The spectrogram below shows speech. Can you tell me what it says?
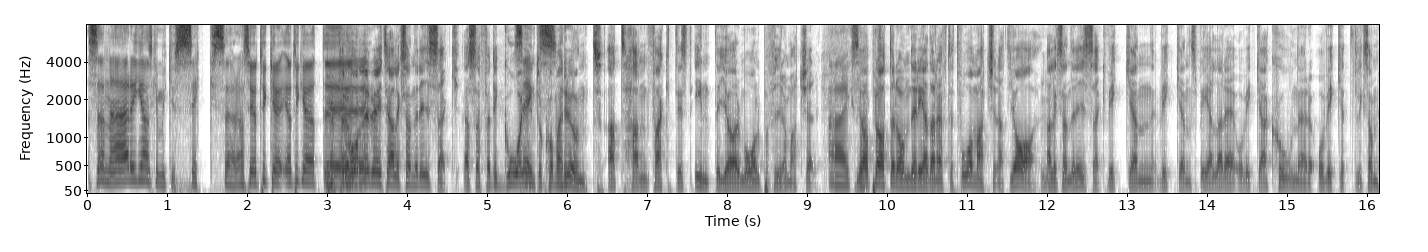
sen är det ganska mycket sexer. Alltså jag tycker, jag tycker att... Hur förhåller du dig till Alexander Isak? Alltså för det går Sex. ju inte att komma runt att han faktiskt inte gör mål på fyra matcher. Ah. Jag pratade om det redan efter två matcher, att ja, Alexander Isak, vilken, vilken spelare och vilka aktioner och vilket liksom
